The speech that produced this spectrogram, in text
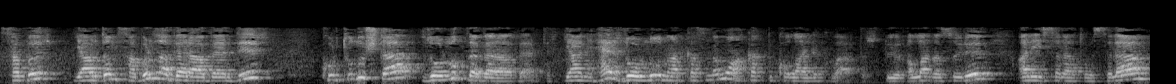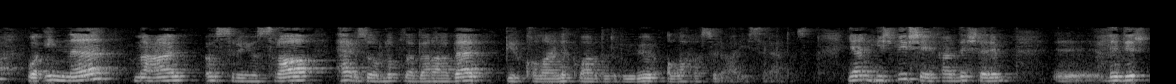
Sabır, yardım sabırla beraberdir. Kurtuluş da zorlukla beraberdir. Yani her zorluğun arkasında muhakkak bir kolaylık vardır. Diyor Allah Resulü aleyhissalatu vesselam ve inne ma'al usri yusra her zorlukla beraber bir kolaylık vardır buyuruyor Allah Resulü aleyhissalatu vesselam. Yani hiçbir şey kardeşlerim e, nedir?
